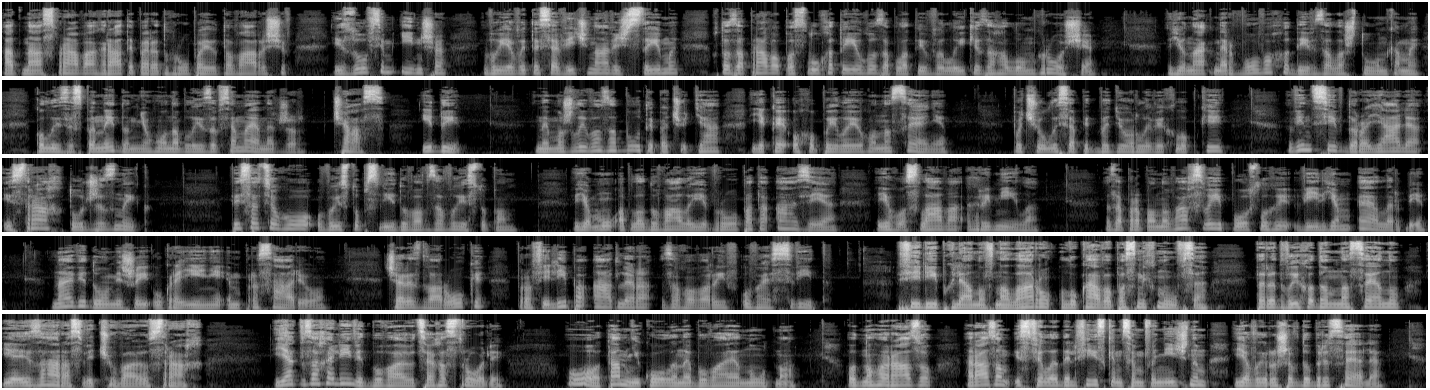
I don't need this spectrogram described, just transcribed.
Одна справа грати перед групою товаришів, і зовсім інша виявитися віч навіч з тими, хто за право послухати його заплатив великі загалом гроші. Юнак нервово ходив за лаштунками, коли зі спини до нього наблизився менеджер. Час, іди. Неможливо забути почуття, яке охопило його на сцені. Почулися підбадьорливі хлопки. Він сів до рояля, і страх тут же зник. Після цього виступ слідував за виступом. Йому аплодували Європа та Азія, його слава гриміла. Запропонував свої послуги Вільям Елербі, найвідоміший Україні імпресаріо. Через два роки про Філіпа Адлера заговорив увесь світ. Філіп глянув на Лару, лукаво посміхнувся. Перед виходом на сцену я і зараз відчуваю страх. Як взагалі відбуваються гастролі? О, там ніколи не буває нудно. Одного разу разом із Філадельфійським симфонічним я вирушив до Брюсселя.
